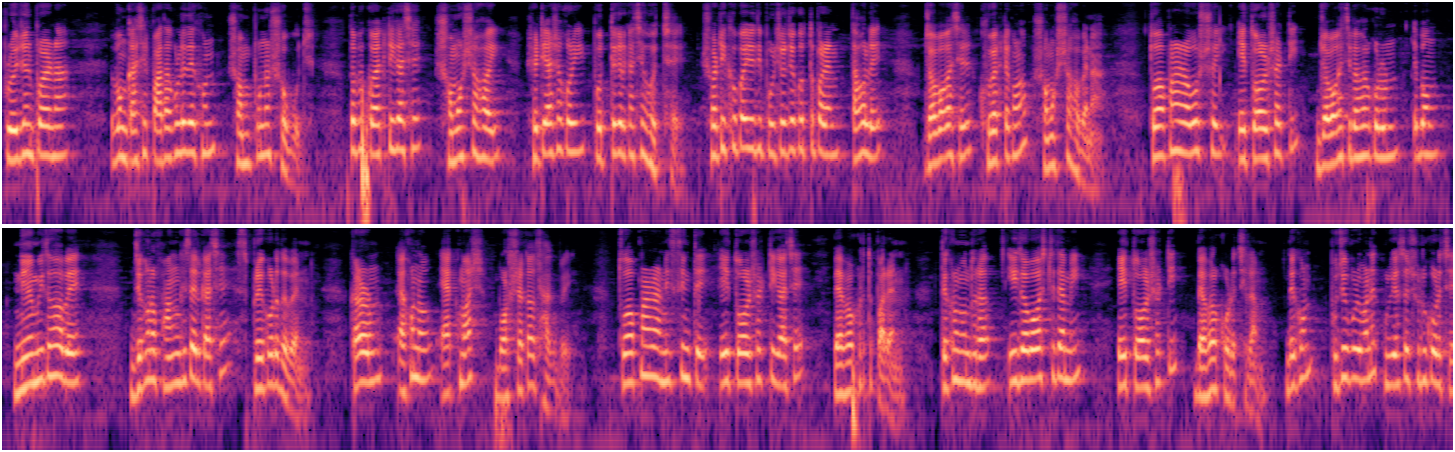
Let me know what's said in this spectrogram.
প্রয়োজন পড়ে না এবং গাছের পাতাগুলি দেখুন সম্পূর্ণ সবুজ। তবে কয়েকটি গাছে সমস্যা হয়, সেটি আশা করি প্রত্যেকের কাছে হচ্ছে। সঠিক উপায়ে যদি পরিচর্যা করতে পারেন, তাহলে জবা গাছের খুব একটা কোনো সমস্যা হবে না। তো আপনারা অবশ্যই এই তরল সারটি জবা গাছে ব্যবহার করুন এবং নিয়মিতভাবে যে কোনো ফাঙ্গিসের কাছে স্প্রে করে দেবেন। কারণ এখনও এক মাস বর্ষাকাল থাকবে। তো আপনারা নিশ্চিন্তে এই তরল সারটি গাছে ব্যবহার করতে পারেন। দেখুন বন্ধুরা, এই জবা গাছটিতে আমি এই তরল সারটি ব্যবহার করেছিলাম। দেখুন, প্রচুর পরিমাণে কুড়ি আসতে শুরু করেছে।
